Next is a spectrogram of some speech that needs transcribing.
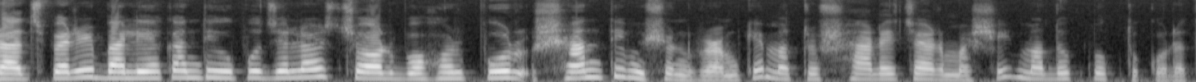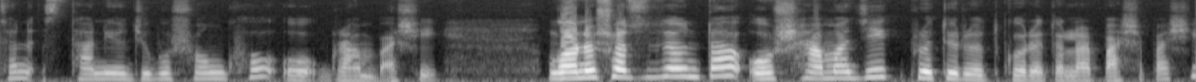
রাজবাড়ীর বালিয়াকান্দি উপজেলার চরবহরপুর শান্তি মিশন গ্রামকে মাত্র সাড়ে চার মাসে মাদকমুক্ত করেছেন স্থানীয় যুব সংঘ ও গ্রামবাসী। গণসচেতনতা ও সামাজিক প্রতিরোধ করে তোলার পাশাপাশি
